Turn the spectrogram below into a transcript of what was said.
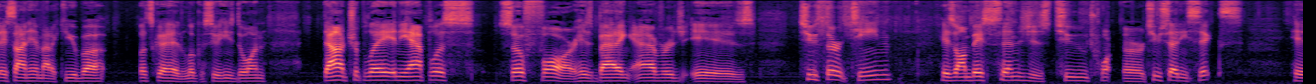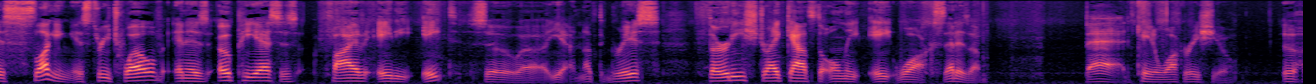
they signed him out of Cuba. Let's go ahead and look and see what he's doing. Down at AAA Indianapolis, so far, his batting average is 213. His on base percentage is 2 or 276. His slugging is 312, and his OPS is 588. So, uh, yeah, not the greatest. 30 strikeouts to only 8 walks. That is a bad K to walk ratio. Ugh.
